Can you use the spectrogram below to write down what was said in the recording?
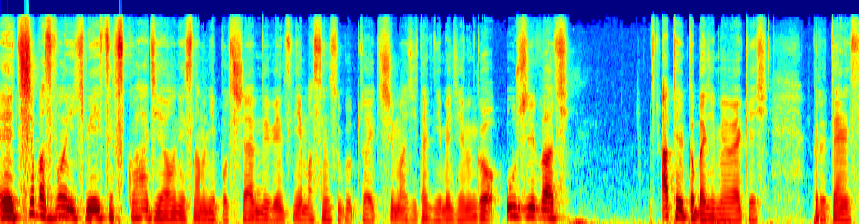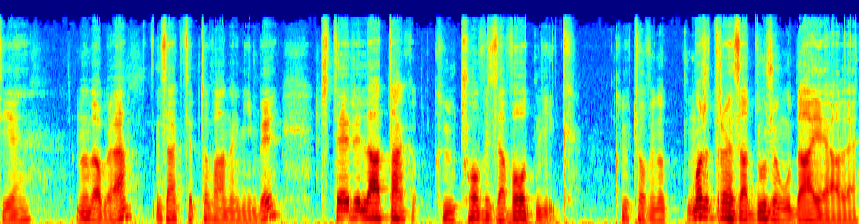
y, Trzeba zwolnić miejsce w składzie, on jest nam niepotrzebny, więc nie ma sensu go tutaj trzymać i tak nie będziemy go używać. A tylko będzie miał jakieś pretensje. No dobra, zaakceptowane niby. 4 lata, kluczowy zawodnik. Kluczowy, no może trochę za dużo udaje, ale...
